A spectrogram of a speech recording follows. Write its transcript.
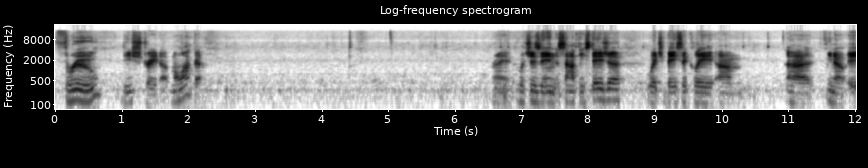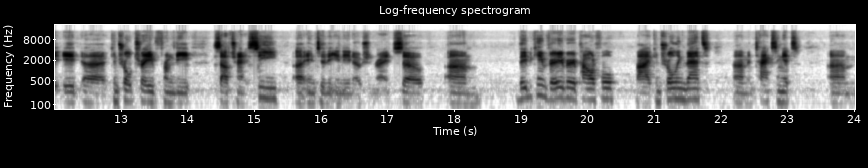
through the Strait of Malacca. Right, which is in Southeast Asia, which basically, um, uh, you know, it, it uh, controlled trade from the South China Sea uh, into the Indian Ocean, right? So um, they became very, very powerful by controlling that um, and taxing it. Um,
